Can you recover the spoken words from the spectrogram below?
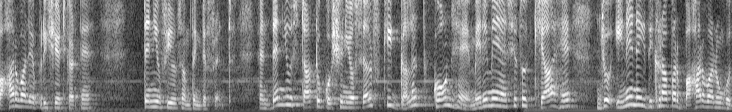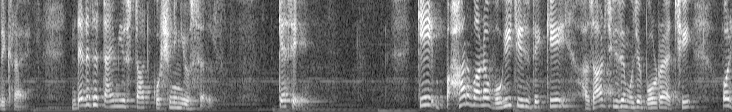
बाहर वाले अप्रिशिएट करते हैं then you feel something different and then you start to question yourself कि गलत कौन है? मेरे में ऐसे तो क्या है जो इन्हें नहीं दिख रहा पर बाहर वालों को दिख रहा है? That is a time you start questioning yourself कैसे? कि बाहर वाला वही चीज़ देख के हज़ार चीज़ें मुझे बोल रहा है अच्छी, और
